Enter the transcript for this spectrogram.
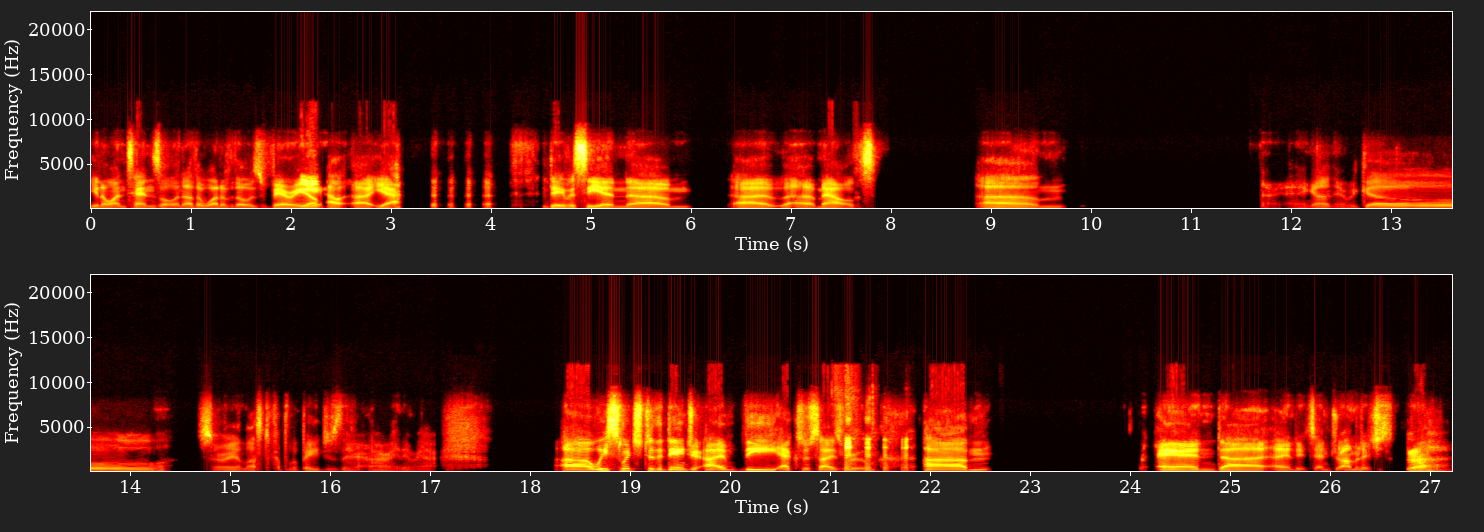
you know, on Tenzil, another one of those very, Yep. uh, yeah, Davisian um, uh, uh, mouths. Um, all right, hang on. There we go. Sorry, I lost a couple of pages there. All right, there we are. Uh, we switched to the danger, uh, the exercise room. um, and uh and it's Andromeda just ugh.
